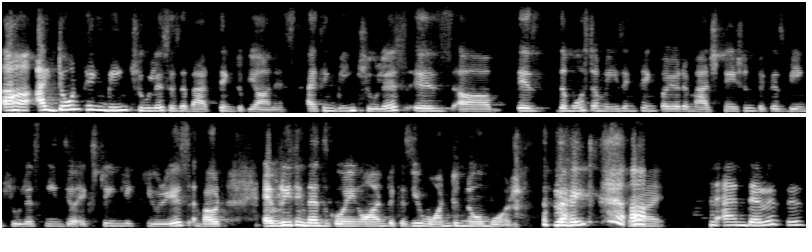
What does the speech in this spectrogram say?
uh, I don't think being clueless is a bad thing, to be honest. I think being clueless is uh, is the most amazing thing for your imagination because being clueless means you're extremely curious about everything that's going on because you want to know more, right? Right. and, and, there is this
